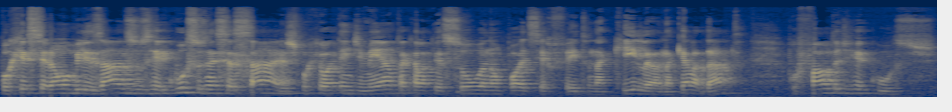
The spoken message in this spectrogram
porque serão mobilizados os recursos necessários, porque o atendimento àquela pessoa não pode ser feito naquela, naquela data por falta de recursos.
